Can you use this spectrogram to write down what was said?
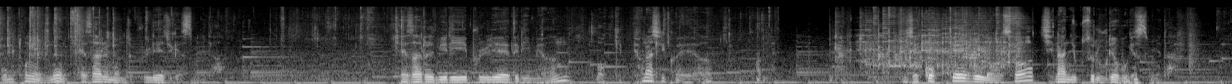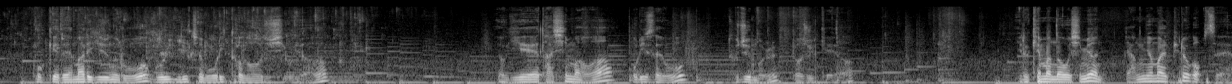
몸통에 있는 게살을 먼저 분리해 주겠습니다. 게살을 미리 분리해 드리면 먹기 편하실 거예요. 이제 꽃게를 넣어서 진한 육수를 우려 보겠습니다. 꽃게 4마리 기준으로 물 1.5리터 넣어 주시고요. 여기에 다시마와 보리새우 두 줌을 넣어 줄게요. 이렇게만 넣으시면 양념할 필요가 없어요.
